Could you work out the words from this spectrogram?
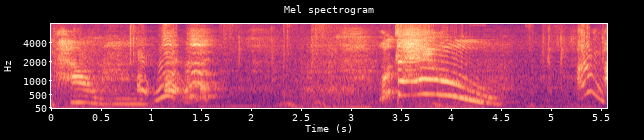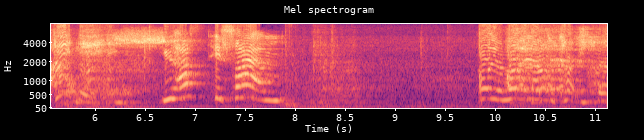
How, man? Oh, what? What the hell? I don't get this. You have, it's like, um, Oh, you're not allowed to touch the...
